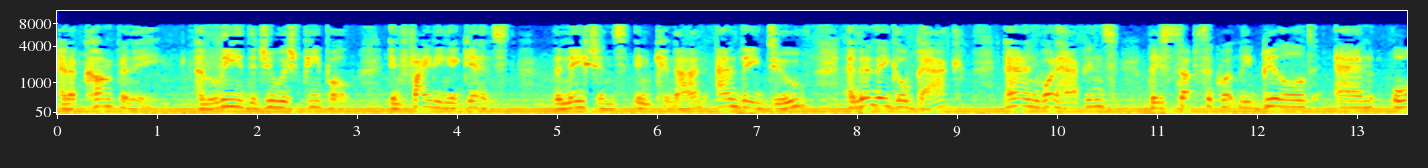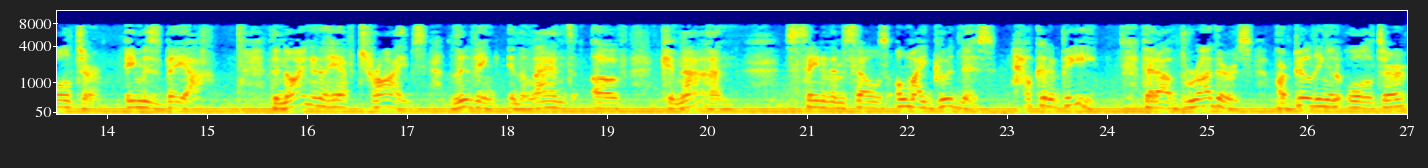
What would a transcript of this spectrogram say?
and accompany and lead the Jewish people in fighting against the nations in Canaan, and they do, and then they go back, and what happens? They subsequently build an altar, a Mizbeach. The nine and a half tribes living in the land of Canaan say to themselves, Oh my goodness, how could it be that our brothers are building an altar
